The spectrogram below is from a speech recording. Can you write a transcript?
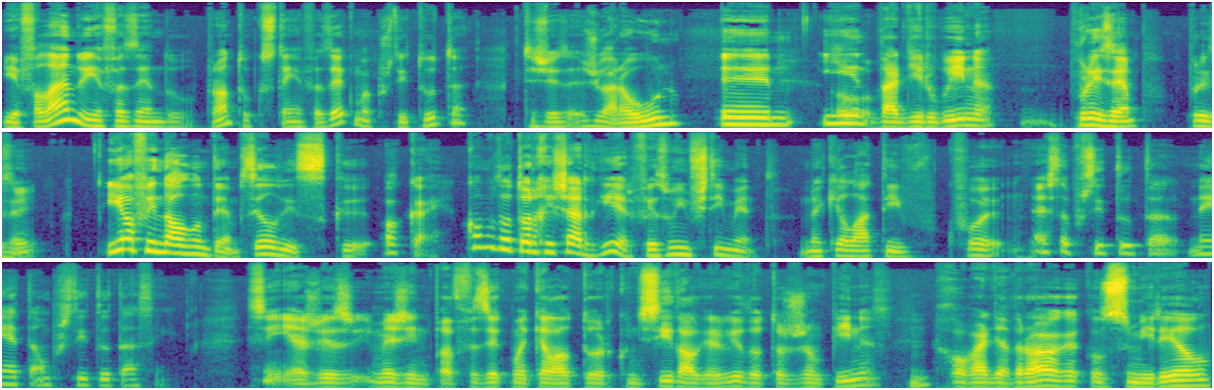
Ia falando, ia fazendo, pronto, o que se tem a fazer com uma prostituta. Muitas vezes a jogar ao Uno. Hum, E, Ou dar-lhe heroína. por exemplo, por exemplo. E ao fim de algum tempo, se ele disse que, ok, como o Dr. Richard Gere fez um investimento naquele ativo, que foi, esta prostituta nem é tão prostituta assim. Sim, às vezes, imagino, pode fazer como aquele autor conhecido, algarvio, o Dr. João Pina, Hum. roubar-lhe a droga, consumir ele.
